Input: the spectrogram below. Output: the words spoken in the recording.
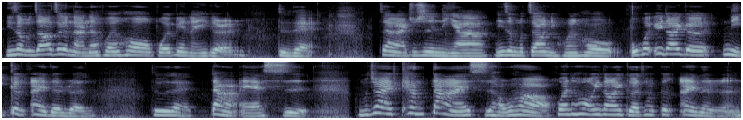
你怎么知道这个男的婚后不会变成一个人，对不对？再来就是你呀、你怎么知道你婚后不会遇到一个你更爱的人？对不对？大 S，我们就来看大 S 好不好？婚后遇到一个他更爱的人，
